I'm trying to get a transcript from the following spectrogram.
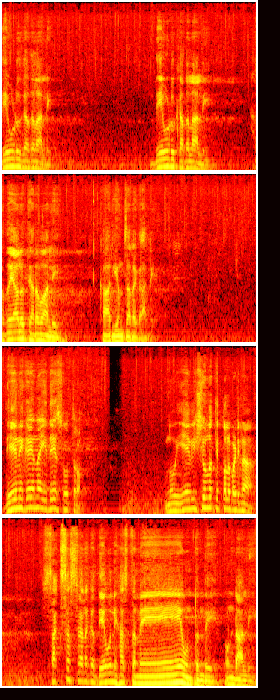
దేవుడు కదలాలి. దేవుడు కదలాలి. హృదయాలు తెరవాలి. కార్యం జరగాలి. దేనికైనా ఇదే సూత్రం. నువ్వు ఏ విషయంలో తిప్పలు పడినా సక్సెస్ వెనక దేవుని హస్తమే ఉంటుంది. ఉండాలి.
